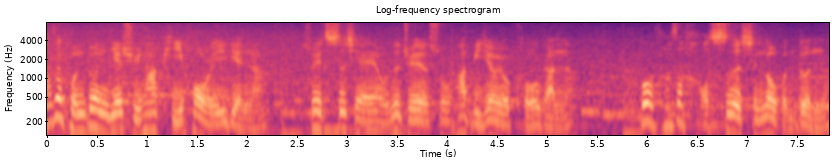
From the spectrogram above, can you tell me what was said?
它这馄饨也许它皮厚了一点呢、所以吃起来我是觉得说它比较有口感呢、不过它是好吃的鲜肉馄饨呢、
